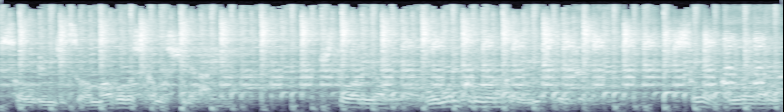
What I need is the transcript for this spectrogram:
その現実は幻かもしれない。人は皆思い込みの中で生きている。そうは考えられない。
